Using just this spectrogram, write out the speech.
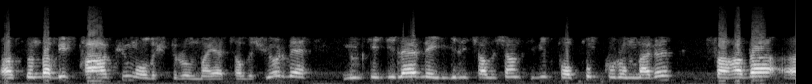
Aslında bir tahakküm oluşturulmaya çalışıyor ve mültecilerle ilgili çalışan sivil toplum kurumları sahada e,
